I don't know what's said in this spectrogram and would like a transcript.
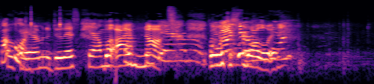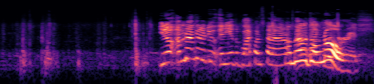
Popcorn. Okay, I'm gonna do this, Caramel but I'm not Caramel. going to swallow it. You know, I'm not gonna do any of the black ones because I I don't, really I don't like know. licorice.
